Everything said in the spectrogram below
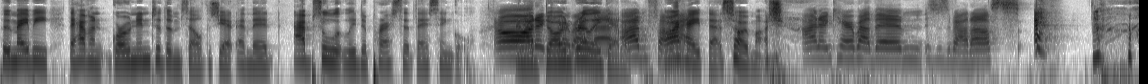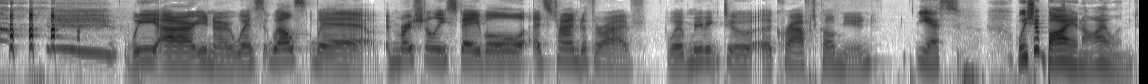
who maybe they haven't grown into themselves yet and they're absolutely depressed that they're single. Oh, and I I don't don't, really that. get it. I'm fine. I hate that so much. I don't care about them. This is about us. we are, you know, we're well, we're emotionally stable. It's time to thrive. We're moving to a craft commune. Yes. We should buy an island.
